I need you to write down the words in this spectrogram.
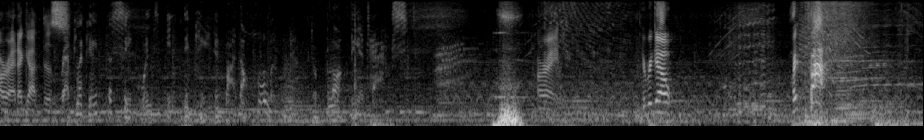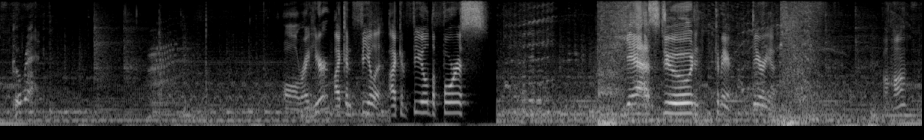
All right, I got this. Replicate the sequence indicated by the hologram to block the attacks. All right. Here we go. Wait, bah! Correct. All right here. I can feel it. I can feel the force. Yes, dude. Come here. Dare ya. Uh-huh.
